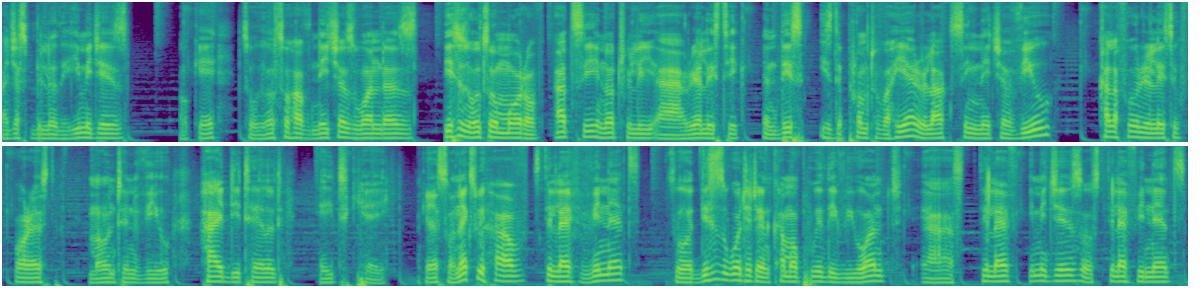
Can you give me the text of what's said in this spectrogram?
are just below the images. Okay so we also have nature's wonders this is also more of artsy not really uh, realistic and this is the prompt over here relaxing nature view colorful realistic forest mountain view high detailed 8k okay so next we have still life vignettes. So this is what you can come up with if you want uh, still life images or still life vignettes.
